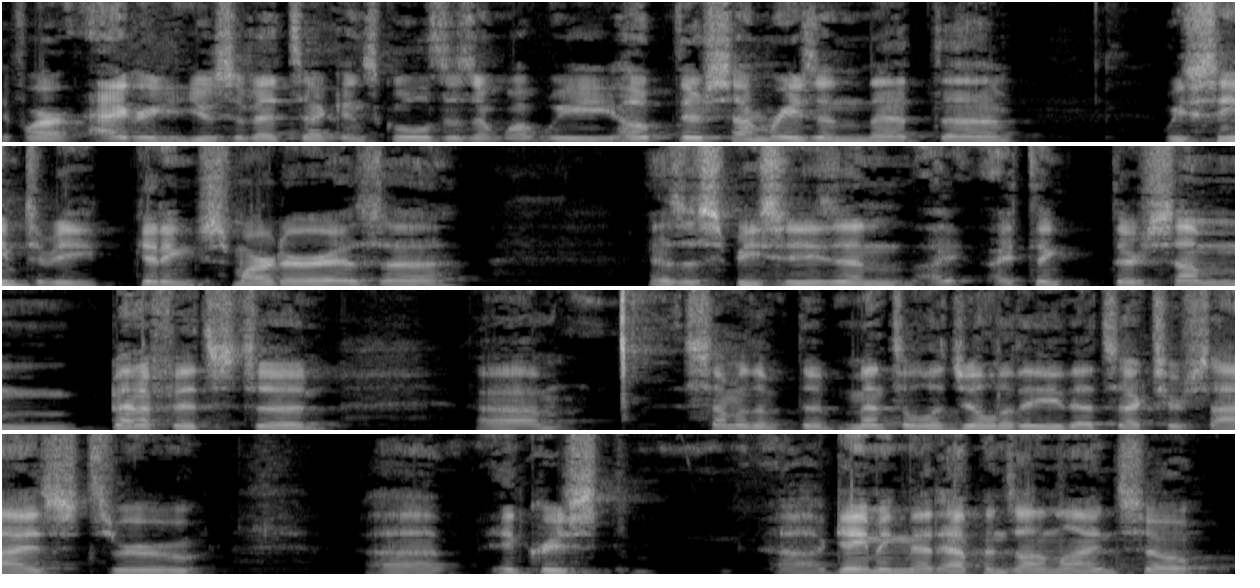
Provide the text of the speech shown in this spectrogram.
if our aggregate use of ed tech in schools isn't what we hope, there's some reason that uh, we seem to be getting smarter as a as a species, and I, I think there's some benefits to um, some of the, the mental agility that's exercised through uh, increased uh, gaming that happens online. So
